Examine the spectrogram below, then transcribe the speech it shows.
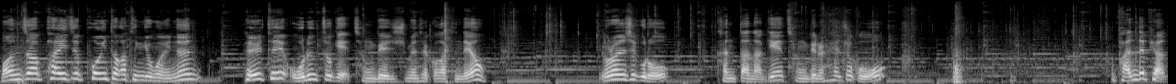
먼저 파이즈 포인터 같은 경우에는 벨트의 오른쪽에 장비해 주시면 될 것 같은데요. 이런 식으로 간단하게 장비를 해주고 반대편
